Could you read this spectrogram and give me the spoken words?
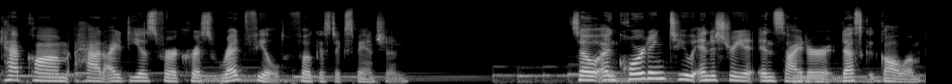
Capcom had ideas for a Chris Redfield focused expansion. So, according to industry insider Dusk Golem,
